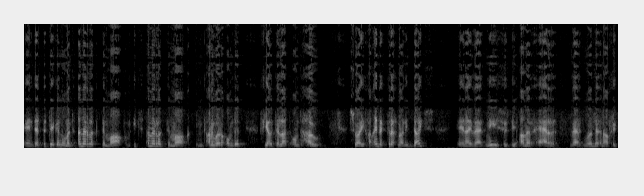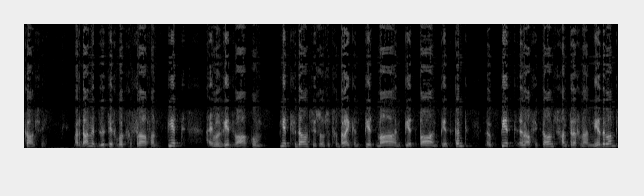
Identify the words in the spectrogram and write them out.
En dit beteken om dit innerlik te maak, om iets innerlik te maak. Met ander woorde om dit vir jou te laat onthou. So hy gaan eintlik terug na die Duits en hy werk nie soos die ander herwerkwoorde in Afrikaans nie. Maar dan het Ludwig ook gevra van Piet. Hy wil weet waar kom Piet vandaan soos ons dit gebruik in Piet ma en Piet pa en Piet kind. Nou Piet in Afrikaans gaan terug na Nederlands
